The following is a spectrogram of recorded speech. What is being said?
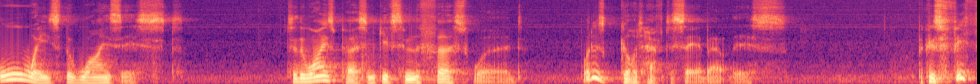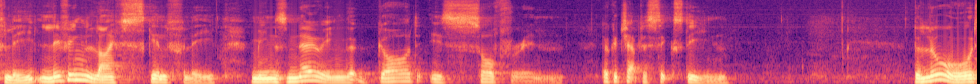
always the wisest. So the wise person gives him the first word. What does God have to say about this? Because, fifthly, living life skillfully means knowing that God is sovereign. Look at chapter 16. The Lord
